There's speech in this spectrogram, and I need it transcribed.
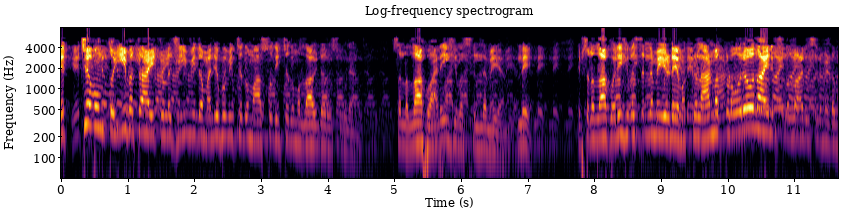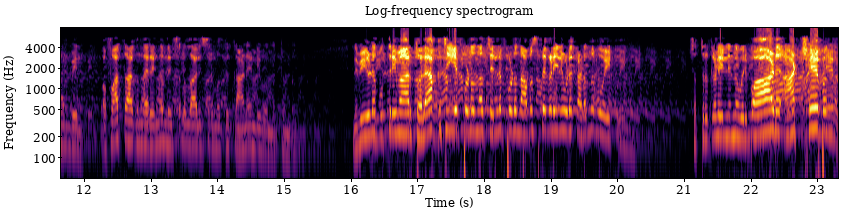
ഏറ്റവും തൊയ്യബത്തായിട്ടുള്ള ജീവിതം അനുഭവിച്ചതും ആസ്വദിച്ചതും അള്ളാഹുവിന്റെ റസൂലാണ്. സല്ലല്ലാഹു അലൈഹി വസല്ലമയാണ് അല്ലേ? നബി സല്ലല്ലാഹു അലൈഹി വസല്ലമയുടെ മക്കൾ ആൺമക്കൾ ഓരോന്നായി നബി സല്ലല്ലാഹു അലൈഹി വസല്ലമയുടെ മുമ്പിൽ വഫാത്താകുന്ന രംഗം നബി സല്ലല്ലാഹു അലൈഹി വസല്ലമക്ക് കാണേണ്ടി വന്നിട്ടുണ്ട്. നബിയുടെ പുത്രിമാർ തൊലാഖ് ചെയ്യപ്പെടുന്ന ചെല്ലപ്പെടുന്ന അവസ്ഥകളിലൂടെ കടന്നുപോയിട്ടുണ്ട്. ശത്രുക്കളിൽ നിന്ന് ഒരുപാട് ആക്ഷേപങ്ങൾ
